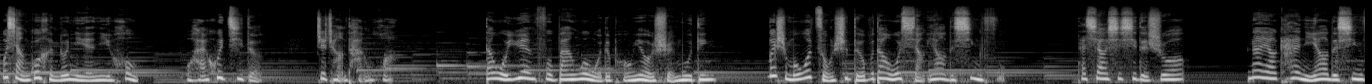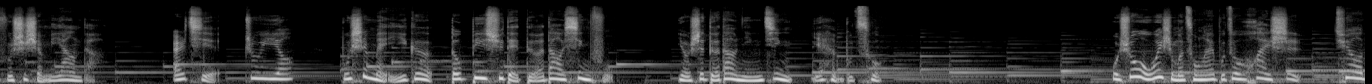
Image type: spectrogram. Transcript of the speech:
我想过很多年以后，我还会记得这场谈话。当我怨妇般问我的朋友水木丁，为什么我总是得不到我想要的幸福，他笑嘻嘻地说：“那要看你要的幸福是什么样的。而且注意哦，不是每一个都必须得得到幸福，有时得到宁静也很不错。”我说我为什么从来不做坏事，却要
